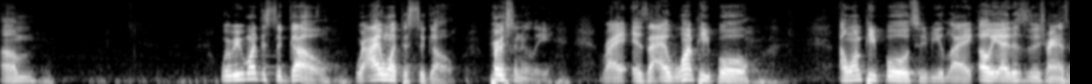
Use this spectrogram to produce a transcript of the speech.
um, where we want this to go, where I want this to go, personally, right, is that I want people, I want people to be like, oh yeah, this is a trans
